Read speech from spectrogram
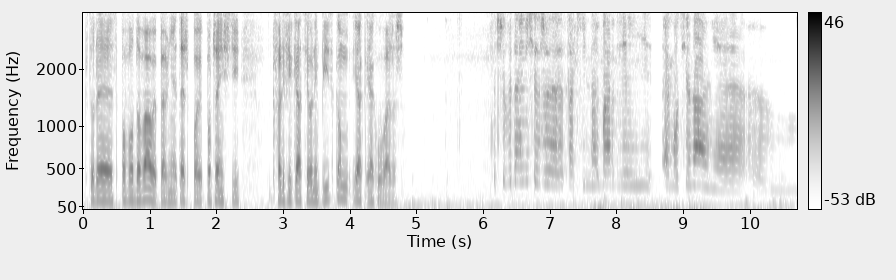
które spowodowały pewnie też po, po części kwalifikację olimpijską? Jak, jak uważasz? Znaczy, wydaje mi się, że taki najbardziej emocjonalnie em,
